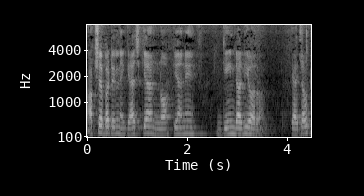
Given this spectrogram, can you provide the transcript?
अक्षय पटेल ने कैच किया, नौकिया ने गेंद डाली और कैच आउट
